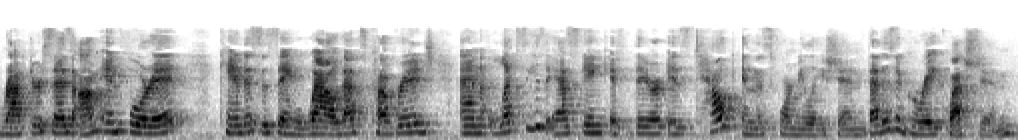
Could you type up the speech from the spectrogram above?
Raptor says, I'm in for it. Candace is saying, wow, that's coverage. And Lexi is asking if there is talc in this formulation. That is a great question.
